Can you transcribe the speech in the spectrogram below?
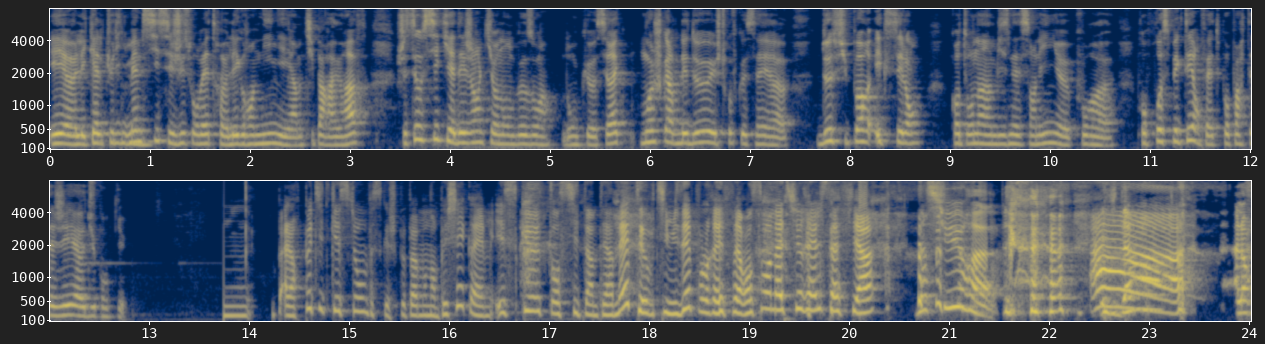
Et les quelques lignes, même mmh. si c'est juste pour mettre les grandes lignes et un petit paragraphe, je sais aussi qu'il y a des gens qui en ont besoin. Donc c'est vrai que moi, je garde les deux et je trouve que c'est deux supports excellents quand on a un business en ligne pour, euh, pour prospecter, en fait, pour partager euh, du contenu. Mmh, alors, petite question, parce que je ne peux pas m'en empêcher quand même. Est-ce que ton site internet est optimisé pour le référencement naturel, Safia? Bien sûr ah Évidemment alors,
